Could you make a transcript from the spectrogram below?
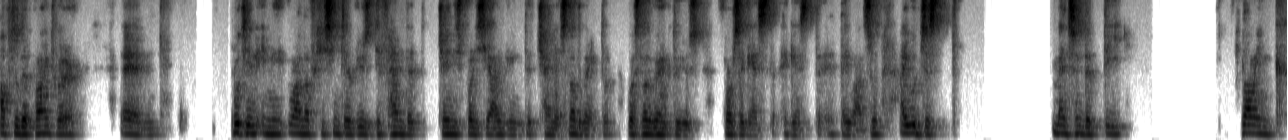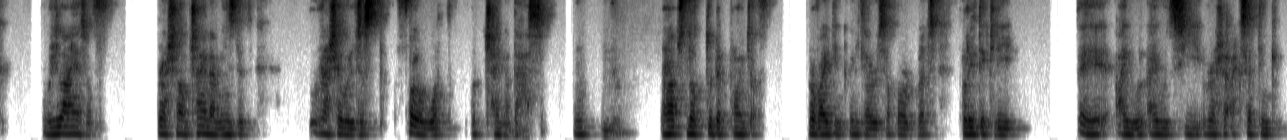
up to the point where um, Putin in one of his interviews defended Chinese policy, arguing that China is not going to was not going to use force against against Taiwan. So I would just mention that the growing reliance of Russia on China means that Russia will just follow what what China does. Mm -hmm. Perhaps not to the point of providing military support, but politically, uh, I would I would see Russia accepting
